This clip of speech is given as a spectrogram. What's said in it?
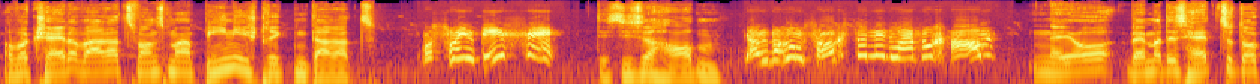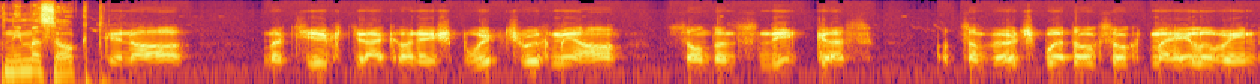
Aber gescheiter war's, wenn's mir eine Beanie stricken darf. Was soll denn das sein? Das ist ein Hauben. Ja, und warum sagst du nicht einfach haben? Naja, weil man das heutzutage nimmer sagt. Genau. Man zieht ja keine Sportschuhe mehr an, sondern Sneakers. Und zum Weltsporttag sagt man Halloween.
